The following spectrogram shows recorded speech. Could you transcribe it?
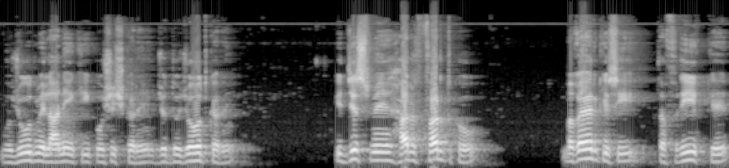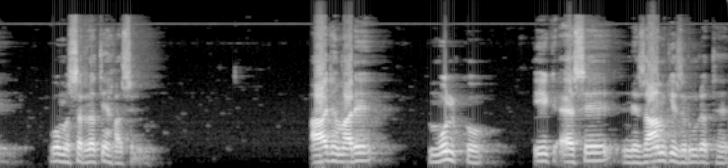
وجود میں لانے کی کوشش کریں، جد وجہد کریں کہ جس میں ہر فرد کو بغیر کسی تفریق کے وہ مسرتیں حاصل ہوں آج ہمارے ملک کو ایک ایسے نظام کی ضرورت ہے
